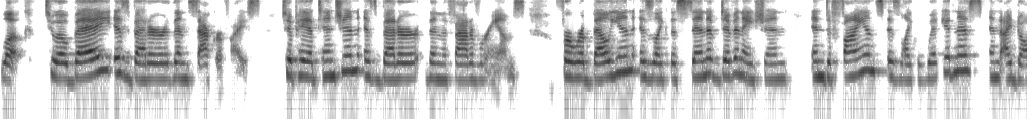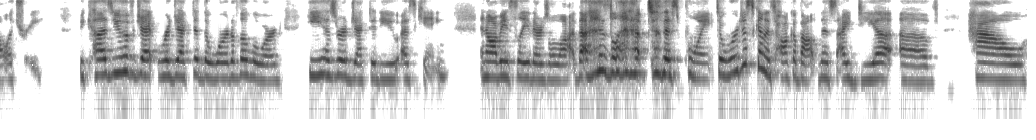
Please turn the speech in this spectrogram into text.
Look, to obey is better than sacrifice. To pay attention is better than the fat of rams. For rebellion is like the sin of divination, and defiance is like wickedness and idolatry. Because you have je- rejected the word of the Lord, he has rejected you as king. And obviously, there's a lot that has led up to this point. So, we're just going to talk about this idea of how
